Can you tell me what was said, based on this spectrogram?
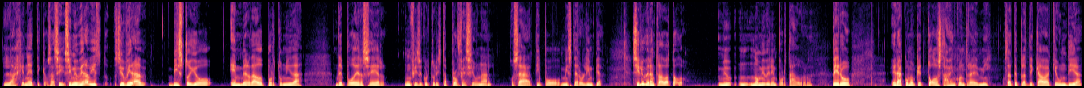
la genética. O sea, si, si me hubiera visto, si hubiera visto yo en verdad oportunidad de poder ser un fisiculturista profesional, o sea, tipo Mister Olimpia, sí le hubiera entrado a todo. No me hubiera importado, ¿verdad? Pero era como que todo estaba en contra de mí. O sea, te platicaba que un día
